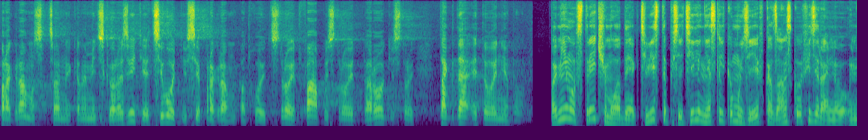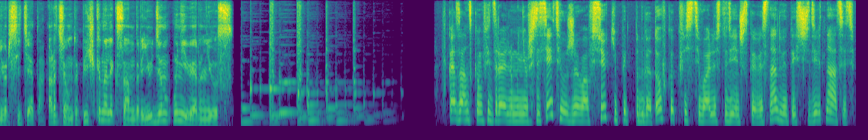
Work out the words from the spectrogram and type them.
программу социально-экономического развития. Сегодня все программы подходят. Строят ФАПы, строят дороги, строят. Тогда этого не было. Помимо встречи, молодые активисты посетили несколько музеев Казанского федерального университета. Артем Тупичкин, Александр Юдин, Универ News. В Казанском федеральном университете уже вовсю кипит подготовка к фестивалю «Студенческая весна-2019».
